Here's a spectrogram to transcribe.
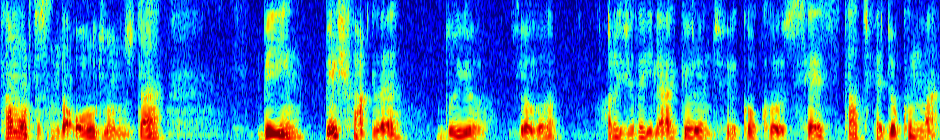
tam ortasında olduğunuzda beyin beş farklı duyu yolu aracılığıyla görüntü, koku, ses, tat ve dokunma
